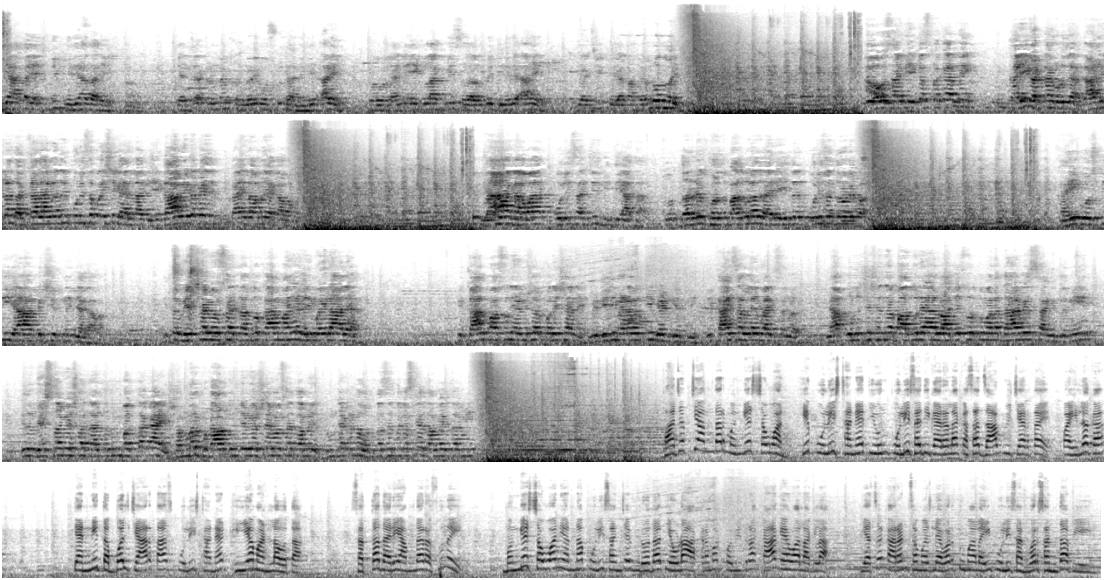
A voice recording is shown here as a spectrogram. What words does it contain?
मी आता H D फिर्याद आहे. त्यांच्याकडनं खंडणी वस्तू झालेली आहे. त्याने एक लाख वीस हजार रुपये दिलेले आहे. याची फिर्याद आपल्याला नोंदवायची अहो साहेब एकच प्रकार नाही. काही घटना घडू द्या. गाडीला धक्का लागला तरी पोलीस पैसे घ्यायला लागले. गाव एका काय? काय लावलं या गावामध्ये? या गावात पोलिसांचीच भीती आता. तो दरोडे खोर बाजूलाच राहिले. इथं पोलिसात दरोडे काही गोष्टी या अपेक्षित नाही या गावात. इथं वेशा व्यवसाय चालतो काल माझ्या घरी महिला आल्या. मी कालपासून या विषयावर परेशान आहे. मी डीजी मॅडमांची भेट घेतली. मी काय चाललंय बाईक सगळं या पोलीस स्टेशनच्या बाजूला लॉजेसवर तुम्हाला दहा वेळेस सांगितलं. मी तिथं वेसला व्यवसाय चालतं तुम्ही बघता काय? शंभर फुटावर तुमचे व्यवसाय व्यवसाय चालू आहे. तुमच्याकडनं होत नसेल तर कसं काय जमायचं आम्ही? भाजपचे आमदार मंगेश चव्हाण हे पोलीस ठाण्यात येऊन पोलीस अधिकाऱ्याला कसा जाब विचारताय? पाहिलं का? त्यांनी तब्बल चार तास पोलीस ठाण्यात ठिय्या मांडला होता. सत्ताधारी आमदार असूनही मंगेश चव्हाण यांना पोलिसांच्या विरोधात एवढा आक्रमक पवित्रा का घ्यावा लागला याचं कारण समजल्यावर तुम्हालाही पोलिसांवर संताप येईल.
